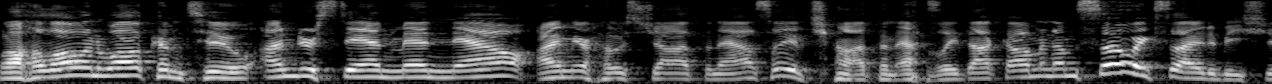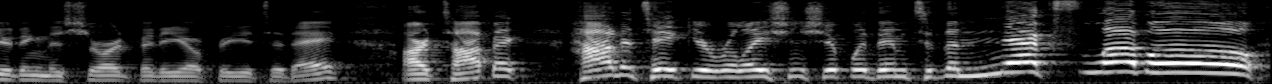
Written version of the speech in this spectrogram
Well, hello and welcome to Understand Men Now. I'm your host, Jonathon Aslay of jonathonAslay.com, and I'm so excited to be shooting this short video for you today. Our topic how to take your relationship with him to the next level.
